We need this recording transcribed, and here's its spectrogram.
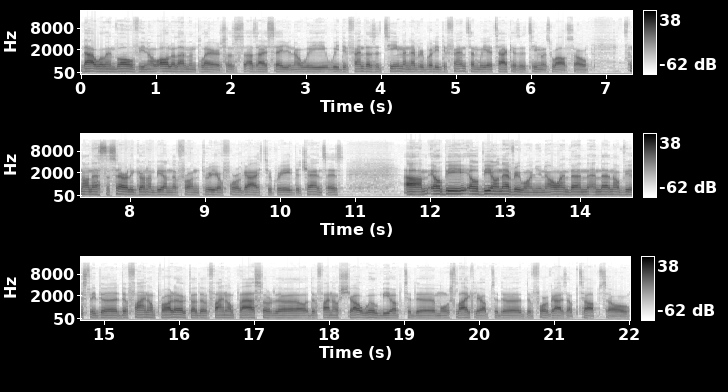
that will involve you know all 11 players. As, as i say you know we, we defend as a team and everybody defends and we attack as a team as well. So it's not necessarily going to be on the front three or four guys to create the chances. Um, it'll be it'll be on everyone you know and then and then obviously the the final product or the final pass or the or the final shot will be up to the most likely up to the the four guys up top. So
